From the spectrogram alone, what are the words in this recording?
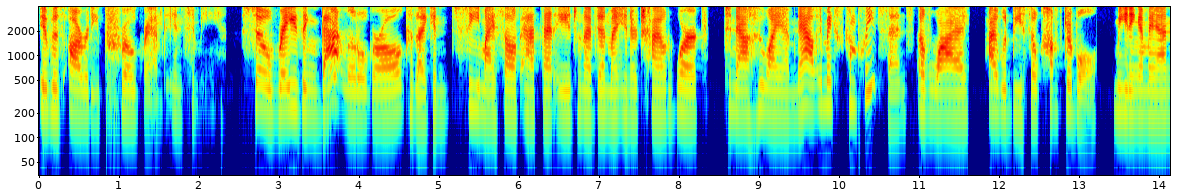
It was already programmed into me. So raising that little girl, because I can see myself at that age when I've done my inner child work to now who I am now, it makes complete sense of why I would be so comfortable meeting a man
